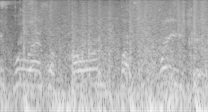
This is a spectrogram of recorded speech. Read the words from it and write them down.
Equal as a poem, but crazy.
